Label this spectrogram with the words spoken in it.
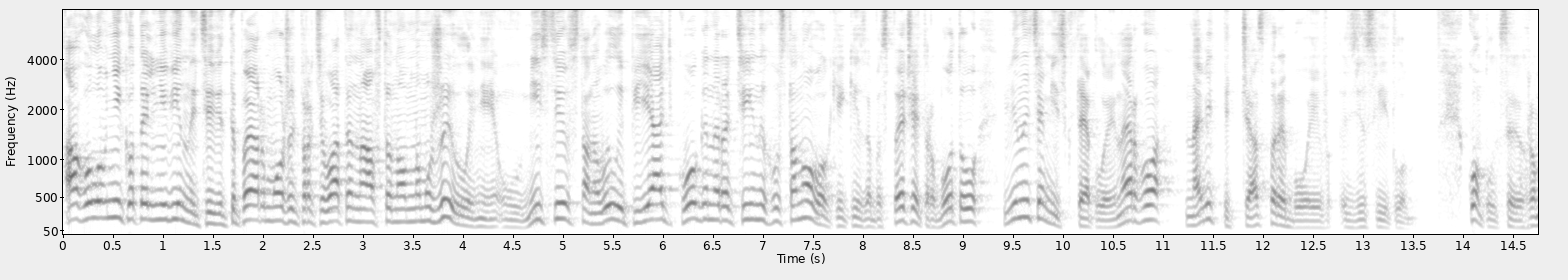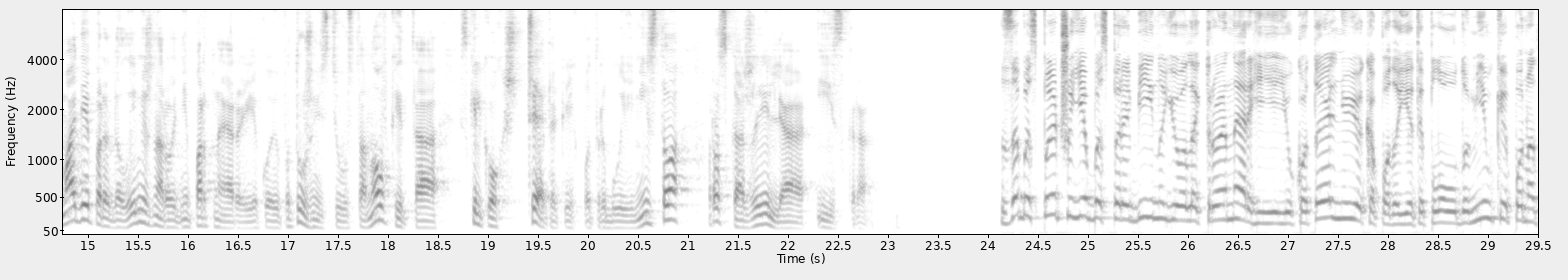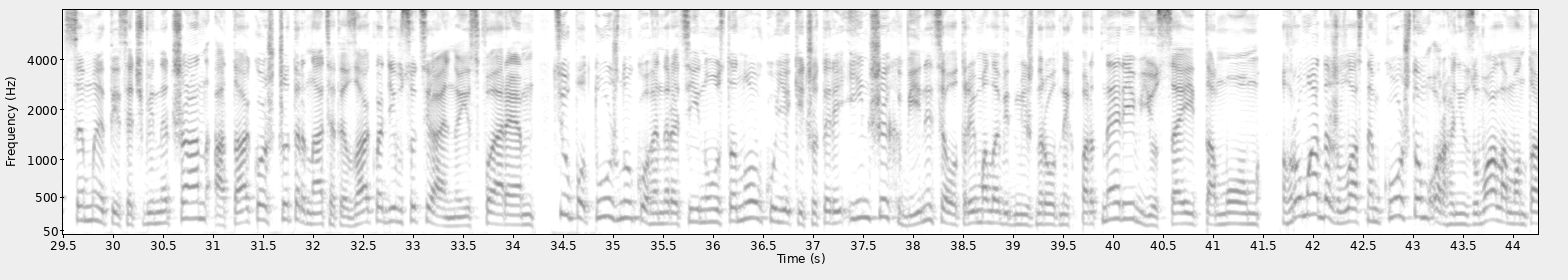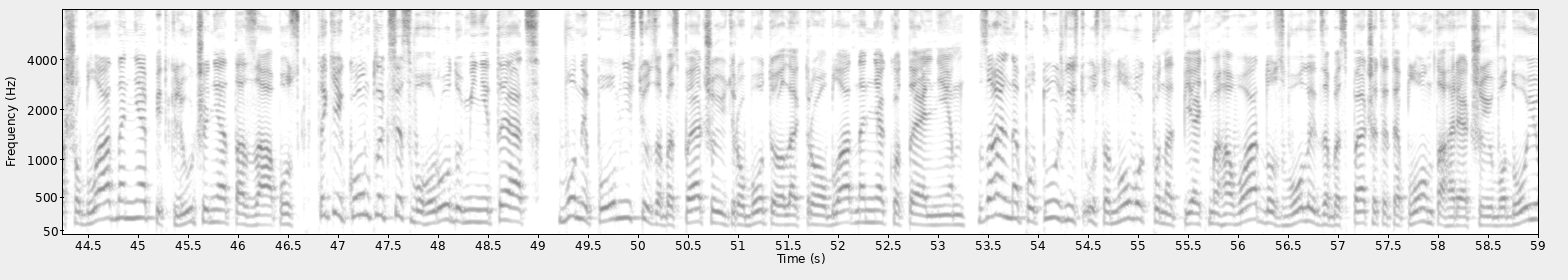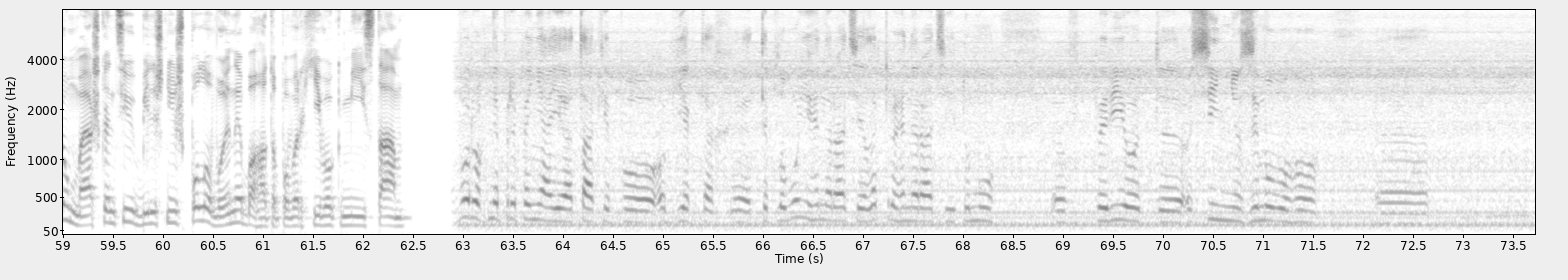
А головні котельні Вінниці відтепер можуть працювати на автономному живленні. У місті встановили п'ять когенераційних установок, які забезпечать роботу Вінниця міськ теплоенерго навіть під час перебоїв зі світлом. Комплекси громаді передали міжнародні партнери, якою потужністю установки та скількох ще таких потребує місто, розкаже Ілля Іскра. Забезпечує безперебійною електроенергією котельню, яка подає тепло у домівки понад 7 тисяч вінничан, а також 14 закладів соціальної сфери. Цю потужну когенераційну установку, як і чотири інших, Вінниця отримала від міжнародних партнерів USAID та МОМ. Громада ж власним коштом організувала монтаж обладнання, підключення та запуск. Такі комплекси свого роду міні-ТЕЦ. Вони повністю забезпечують роботу електрообладнання котельні. Загальна потужність установок понад 5 МВт дозволить забезпечити теплом та гарячою водою мешканців більш ніж половини багатоповерхівок міста. Ворог не припиняє атаки по об'єктах е, теплової генерації, електрогенерації, тому е, в період е, осінньо-зимового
